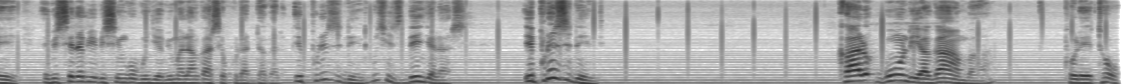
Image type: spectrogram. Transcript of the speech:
Eh, ebiseera bye ebisinga obungi yabimala nga asekula ddagala a president which is dangerous a president gundi yagamba puleto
